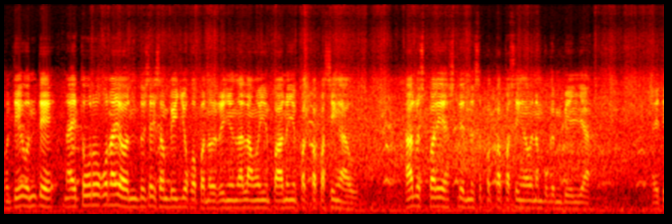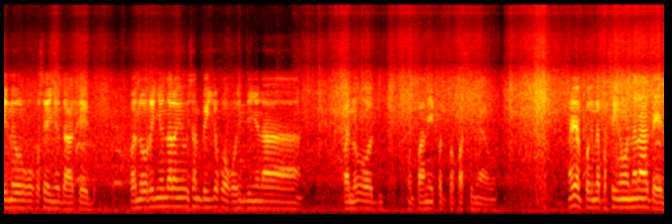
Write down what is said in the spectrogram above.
Unti-unti. Naituro ko na yon doon sa isang video ko. Panoorin nyo na lang yung paano yung pagpapasingaw. Halos parehas din doon sa pagpapasingaw ng bugambilya. Ay tinuro ko sa inyo dati. Panoorin nyo na lang yung isang video ko kung hindi nyo na panood kung paano yung pagpapasingaw. Ngayon, pag napasingaw na natin,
